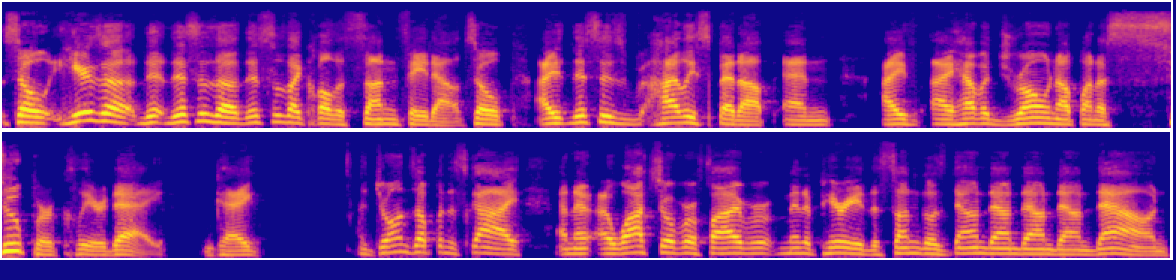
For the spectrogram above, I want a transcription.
so here's a th- this is a this is I call the sun fade out. So I this is highly sped up, and I I have a drone up on a super clear day. Okay, the drone's up in the sky and I, I watched over a five minute period the sun goes down down down down down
